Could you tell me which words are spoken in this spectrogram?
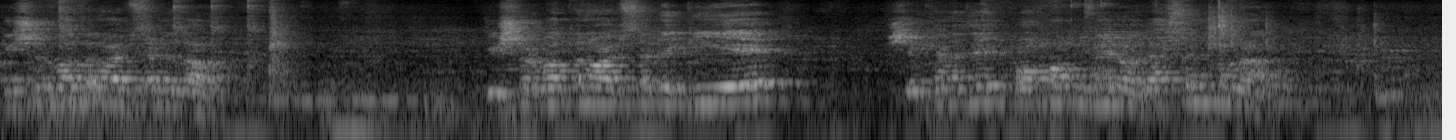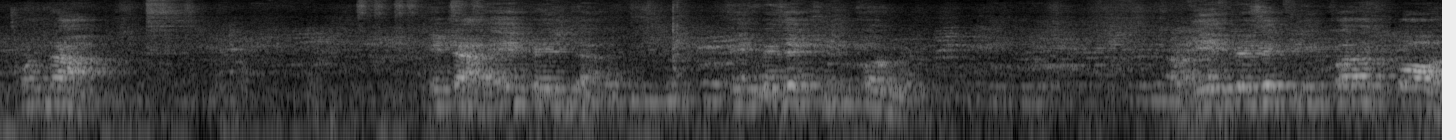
কিশোর মাতন ওয়েবসাইটে যাও কিশোর মাতন ওয়েবসাইটে গিয়ে সেখানে যে আপ মেনু দেখছেন তোমরা? কোনটা? এটা এই পেজটা এই পেজে ক্লিক করবে। এই পেজে ক্লিক করার পর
